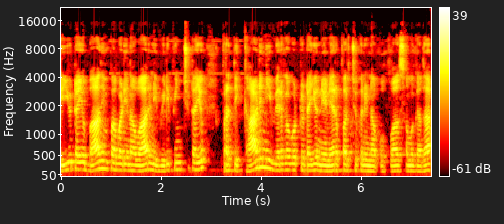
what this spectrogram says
తీయుటయు బాధింపబడిన వారిని విడిపించుటయు ప్రతి కాడిని విరగగొట్టుటయు నేను ఏర్పరచుకుని నా ఉపవాసము కదా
